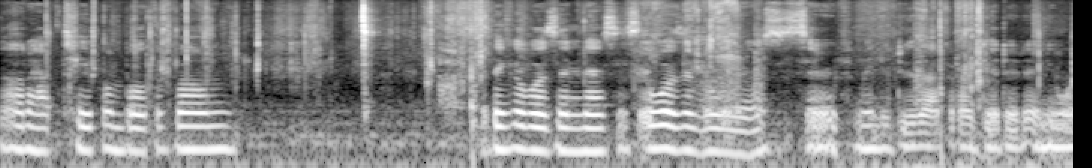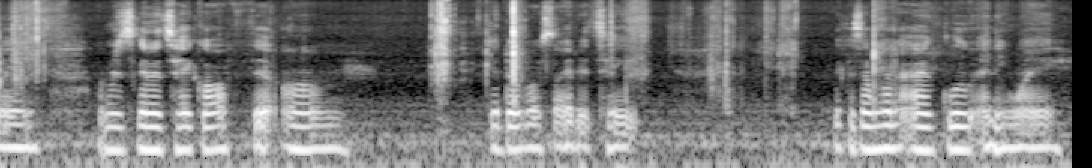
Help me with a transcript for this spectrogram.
now that I have tape on both of them. I think it wasn't necessary. It wasn't really necessary for me to do that, but I did it anyway. I'm just gonna take off the um the double-sided tape because I'm gonna add glue anyway.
